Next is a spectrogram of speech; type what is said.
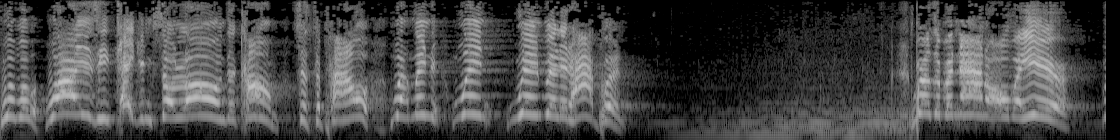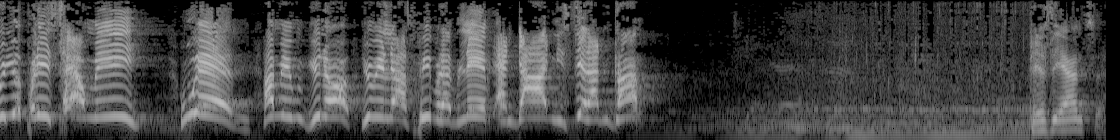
Well, why is he taking so long to come, Sister Powell? When, when, when, when will it happen? Brother Banana over here, will you please tell me when? I mean, you know, you realize people have lived and died and he still hasn't come? Here's the answer.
